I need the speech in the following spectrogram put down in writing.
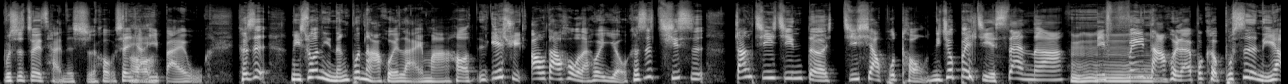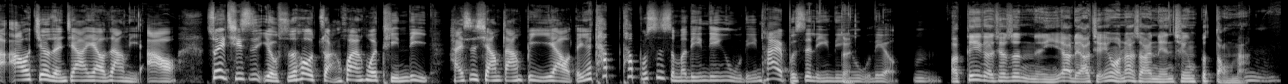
不是最惨的时候，剩下一百五。可是你说你能不拿回来吗？哈，也许凹到后来会有。可是其实当基金的绩效不同，你就被解散了啊。你非拿回来不可，不是你要凹就人家要让你凹。所以其实有时候转换或停利还是相当必要的，因为它它不是什么零零五零，它也不是零零五六，嗯。啊，第一个就是你要了解，因为我那时候还年轻不懂嘛。嗯。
